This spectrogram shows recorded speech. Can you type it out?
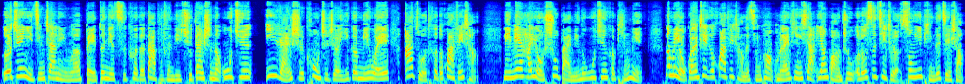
俄军已经占领了北顿涅茨克的大部分地区，但是呢，乌军依然是控制着一个名为阿佐特的化肥厂，里面还有数百名的乌军和平民。那么，有关这个化肥厂的情况，我们来听一下央广驻俄罗斯记者宋一平的介绍。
